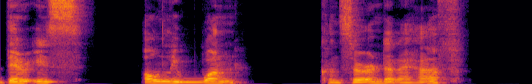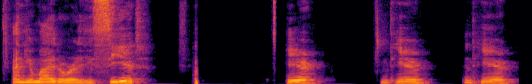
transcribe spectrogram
There is only one concern that I have, and you might already see it here and here and here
